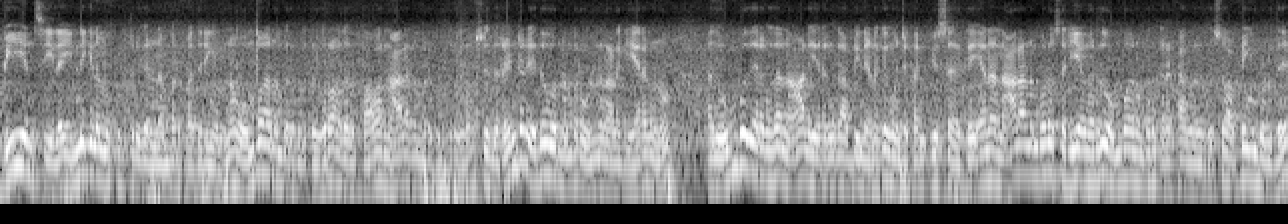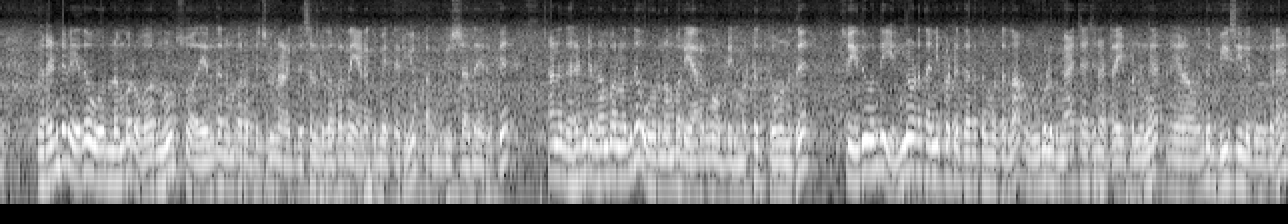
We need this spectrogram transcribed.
பிஎன்சியில் இன்றைக்கி நம்ம கொடுத்துருக்கிற நம்பர் பார்த்துட்டிங்க அப்படின்னா ஒம்பது நம்பர் கொடுத்துருக்குறோம். அதோட பவர் நாலு நம்பர் கொடுத்துருக்குறோம். ஸோ இது ரெண்டில் ஏதோ ஒரு நம்பர் உள்ள நாளைக்கு இறங்கணும். அது ஒம்பது இறங்குதா நாலு இறங்குதா அப்படின்னு எனக்கு கொஞ்சம் கன்ஃபியூஸாக இருக்குது ஏன்னா நாலாம் நம்பரும் சரியாக வருது ஒம்பது நம்பரும் கரெக்டாக வருது. ஸோ அப்படிங்கும் பொழுது இந்த ரெண்டில் ஏதோ ஒரு நம்பர் வரணும். ஸோ அது எந்த நம்பர் அப்படின்னு சொல்லி நாளைக்கு ரிசல்ட்டுக்கு அப்புறம் தான் எனக்குமே தெரியும். கன்ஃபியூஸ்டாக தான் இருக்குது ஆனால் இந்த ரெண்டு நம்பர்லேருந்து ஒரு நம்பர் இறங்கும் அப்படின்னு மட்டும் தோணுது. ஸோ இது வந்து என்னோட தனிப்பட்ட கருத்து மட்டும்தான் உங்களுக்கு மேட்ச் ஆச்சுன்னா ட்ரை பண்ணுங்கள் நான் வந்து பிசியில் கொடுக்குறேன்.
